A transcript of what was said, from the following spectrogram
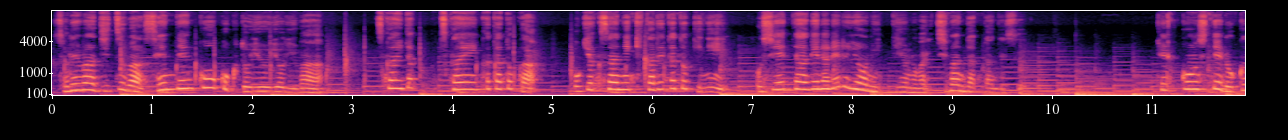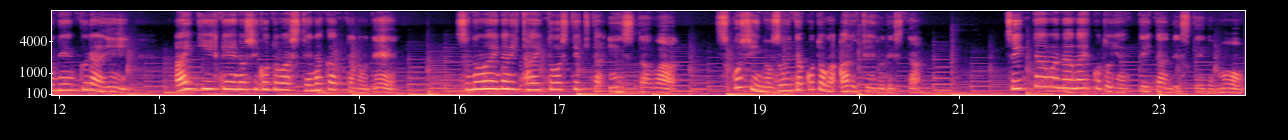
それは実は宣伝広告というよりは、使いた使い方とかお客さんに聞かれた時に教えてあげられるようにっていうのが一番だったんです。結婚して6年くらい IT 系の仕事はしてなかったので、その間に台頭してきたインスタは少し覗いたことがある程度でした。Twitter は長いことやっていたんですけれども、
